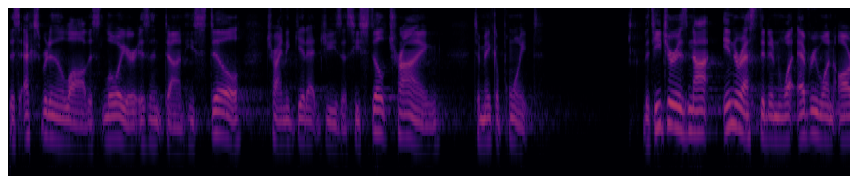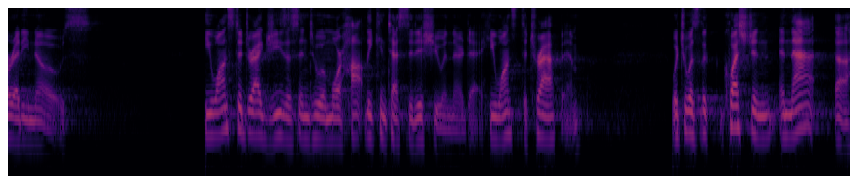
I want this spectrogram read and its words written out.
This expert in the law, this lawyer, isn't done. He's still trying to get at Jesus, he's still trying to make a point. The teacher is not interested in what everyone already knows. He wants to drag Jesus into a more hotly contested issue in their day. He wants to trap him, which was the question, and that uh,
